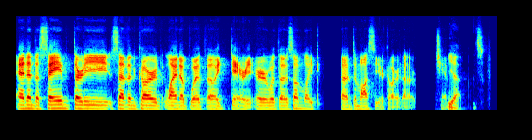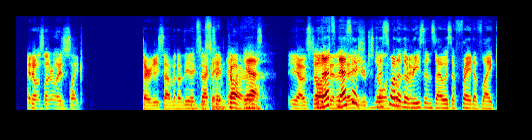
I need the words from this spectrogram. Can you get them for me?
And then the same 37 card lineup with uh, like Dairy or with uh, some like uh, Demacia card. I don't know, champions. And it was literally just like 37 of the It's the exact same same, deck, cards. yeah. Yeah, it's still Well, at that's the end that's day, actually, that's one of the invoking. reasons I was afraid of like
